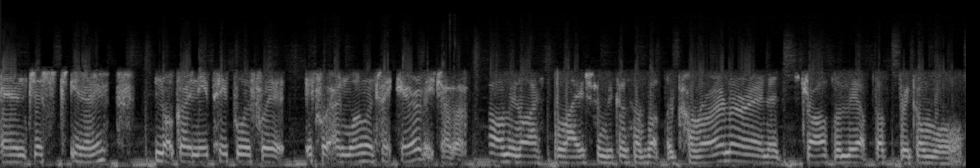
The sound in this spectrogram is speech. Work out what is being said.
and just, you know, not go near people if we're if we're unwell and take care of each other. I'm in isolation because I've got the corona and it's driving me up the freaking wall.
